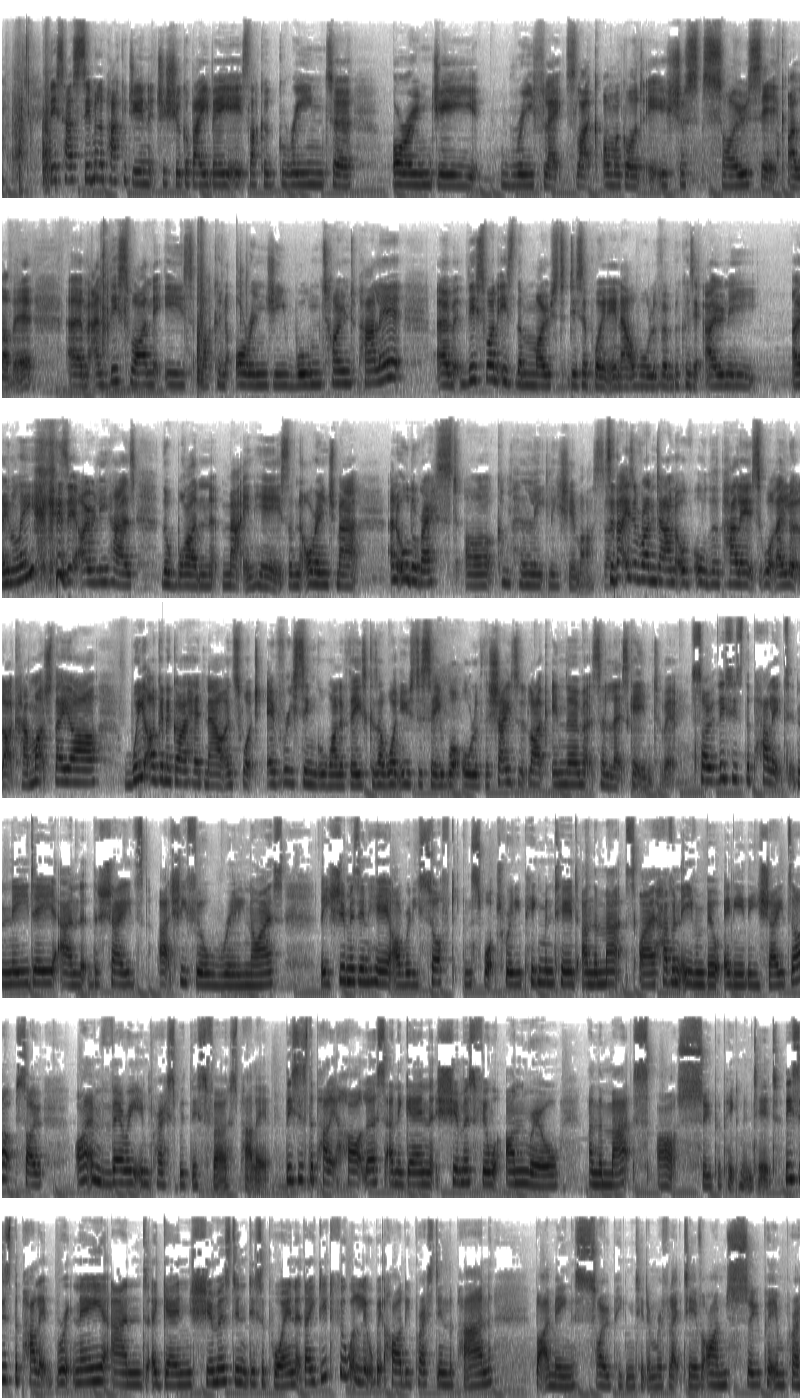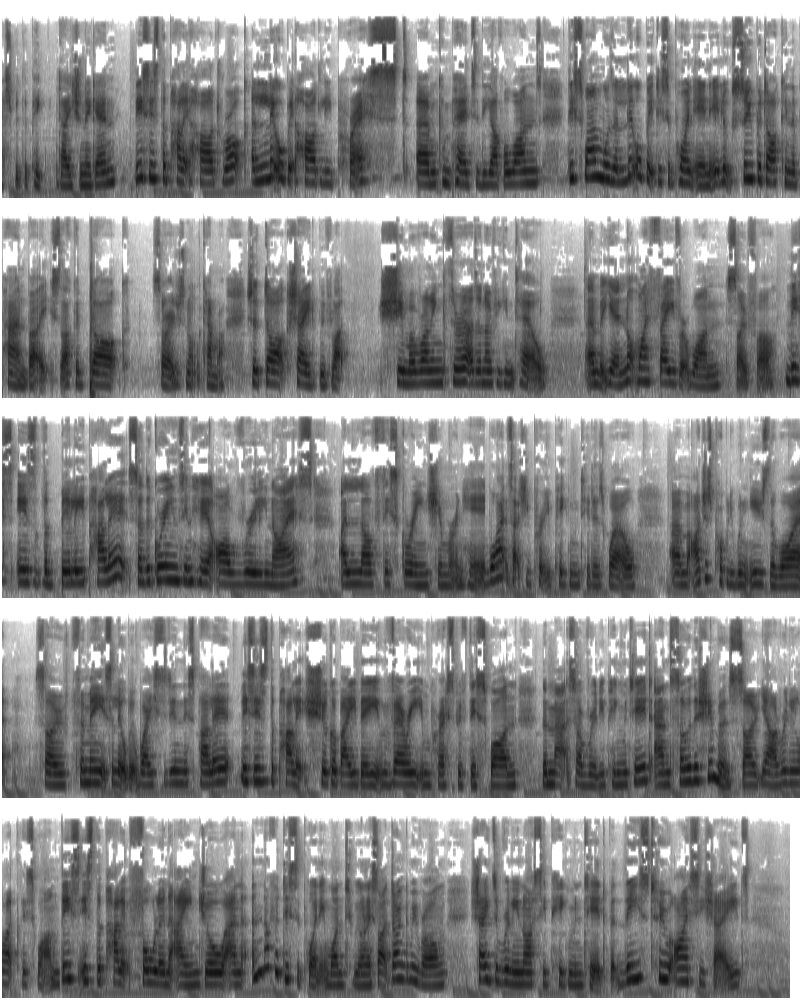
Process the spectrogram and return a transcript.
This has similar packaging to Sugar Baby. It's like a green to orangey reflect like oh my god it is just so sick i love it um, and this one is like an orangey warm toned palette um, this one is the most disappointing out of all of them because it only only because it only has the one matte in here it's an orange matte and all the rest are completely shimmer. So, so, that is a rundown of all the palettes, what they look like, how much they are. We are going to go ahead now and swatch every single one of these because I want you to see what all of the shades look like in them. So let's get into it. So this is the palette Needy and the shades actually feel really nice. The shimmers in here are really soft and swatch really pigmented and the mattes, I haven't even built any of these shades up. So I am very impressed with this first palette. This is the palette Heartless and again shimmers feel unreal and the mattes are super pigmented. This is the palette Britney and again shimmers didn't disappoint. They did feel a little bit hardly pressed in the pan but I mean so pigmented and reflective. I'm super impressed with the pigmentation again. This is the palette Hard Rock, a little bit hardly pressed um, compared to the other ones. This one was a little bit disappointing. It looks super dark in the pan, but it's like a dark, sorry, just not the camera. It's a dark shade with like shimmer running through it. I don't know if you can tell. Um, but yeah, not my favourite one so far. This is the Billie palette. So the greens in here are really nice. I love this green shimmer in here. White's actually pretty pigmented as well. Um, I just probably wouldn't use the white. So for me, it's a little bit wasted in this palette. This is the palette Sugar Baby. Very impressed with this one. The mattes are really pigmented and so are the shimmers. So yeah, I really like this one. This is the palette Fallen Angel and another disappointing one to be honest. Like don't get me wrong, shades are really nicely pigmented, but these two icy shades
